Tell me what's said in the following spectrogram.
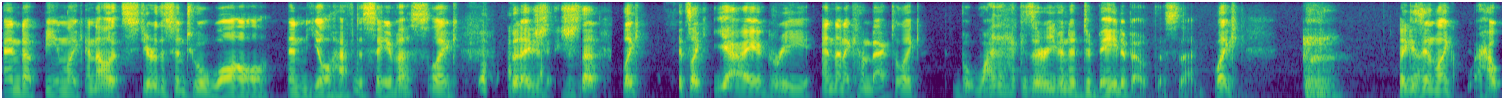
end up being like, and now let's steer this into a wall, and you'll have to save us. Like, but I just, it's just that, like, it's like, yeah, I agree, and then I come back to like, but why the heck is there even a debate about this then? Like, like, as Yeah. in, like, how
